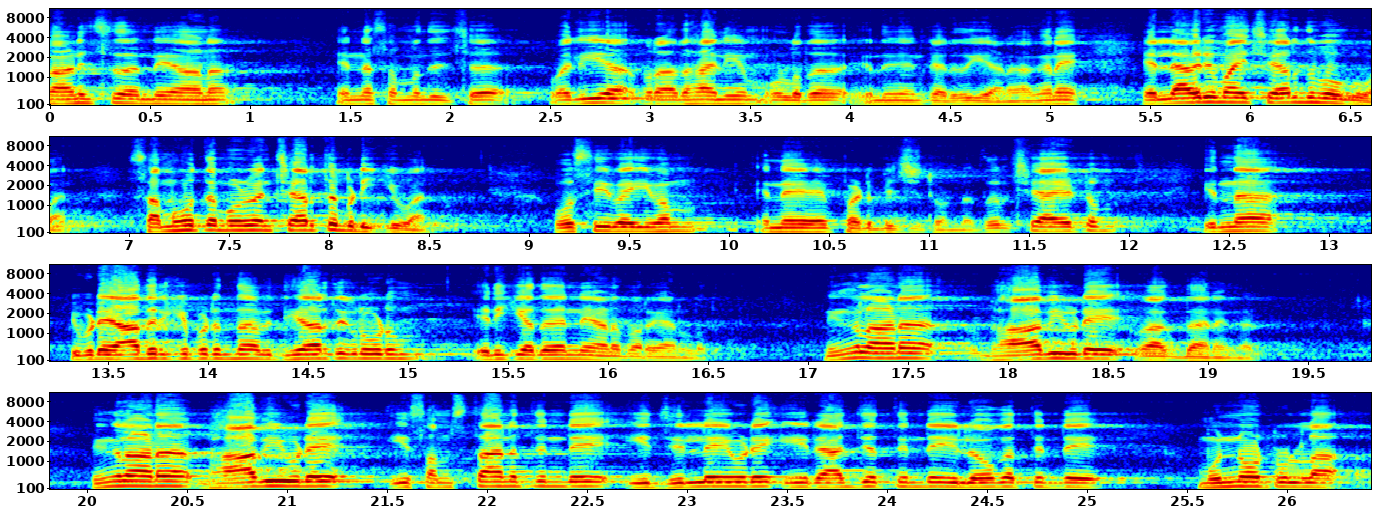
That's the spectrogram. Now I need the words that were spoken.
കാണിച്ചു തന്നെയാണ് എന്നെ സംബന്ധിച്ച് വലിയ പ്രാധാന്യം ഉള്ളത് എന്ന് ഞാൻ കരുതുകയാണ്. അങ്ങനെ എല്ലാവരുമായി ചേർന്ന് പോകുവാൻ സമൂഹത്തെ മുഴുവൻ ചേർത്ത് പിടിക്കുവാൻ ഒ സി വൈവം എന്നെ പഠിപ്പിച്ചിട്ടുണ്ട്. തീർച്ചയായിട്ടും ഇന്ന് ഇവിടെ ആദരിക്കപ്പെടുന്ന വിദ്യാർത്ഥികളോടും എനിക്കത് തന്നെയാണ് പറയാനുള്ളത്. നിങ്ങളാണ് ഭാവിയുടെ വാഗ്ദാനങ്ങൾ. നിങ്ങളാണ് ഭാവിയുടെ ഈ സംസ്ഥാനത്തിന്റെ ഈ ജില്ലയുടെ ഈ രാജ്യത്തിന്റെ ഈ ലോകത്തിന്റെ മുന്നോട്ടുള്ള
